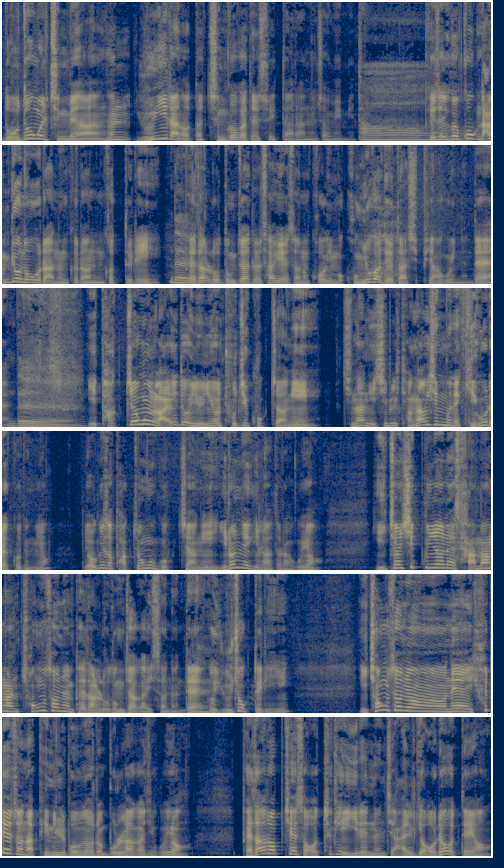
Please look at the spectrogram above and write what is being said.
노동을 증명하는 유일한 어떤 증거가 될 수 있다라는 점입니다. 아. 그래서 이걸 꼭 남겨놓으라는 그런 것들이 네. 배달 노동자들 사이에서는 거의 뭐 공유가 되다시피 하고 있는데 네. 이 박정훈 라이더 유니온 조직국장이 지난 20일 경향신문에 기고를 했거든요. 여기서 박정훈 국장이 이런 얘기를 하더라고요. 2019년에 사망한 청소년 배달 노동자가 있었는데 네. 그 유족들이 이 청소년의 휴대전화 비밀번호를 몰라가지고요. 배달업체에서 어떻게 일했는지 알기 어려웠대요.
